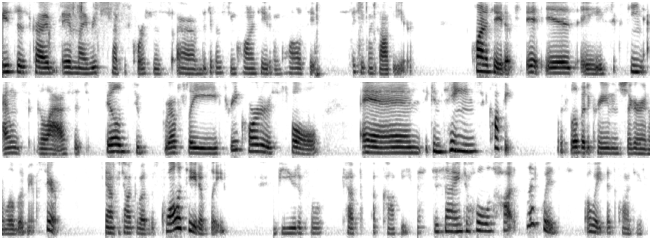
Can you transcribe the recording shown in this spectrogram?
I used to describe in my research methods courses um, the difference between quantitative and qualitative. I take my coffee here. Quantitative. It is a 16 ounce glass. It's filled to roughly three quarters full and it contains coffee with a little bit of cream and sugar and a little bit of maple syrup. Now if we talk about this qualitatively, beautiful cup of coffee. It's designed to hold hot liquids. Oh wait, that's quantitative.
